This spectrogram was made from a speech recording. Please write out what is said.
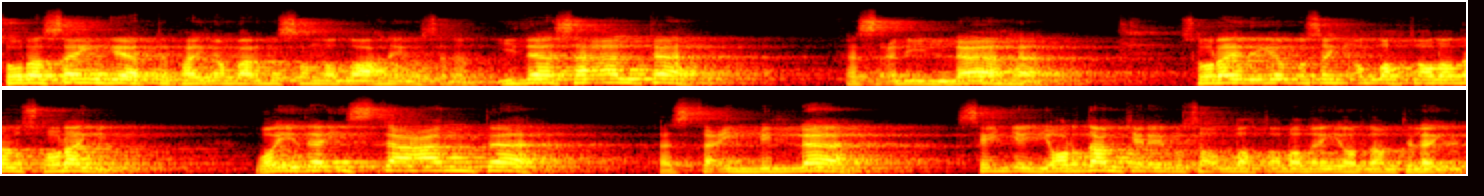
so'rasang deyapti payg'ambarimiz sollallohu alayhi vasallam ida saalta fasalillaha. So'raydigan bo'lsang alloh taolodan so'ragin. Va ida istaanta fastain billah. Senga yordam kerak bo'lsa alloh taolodan yordam tilagin.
